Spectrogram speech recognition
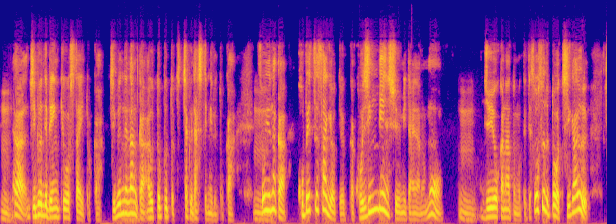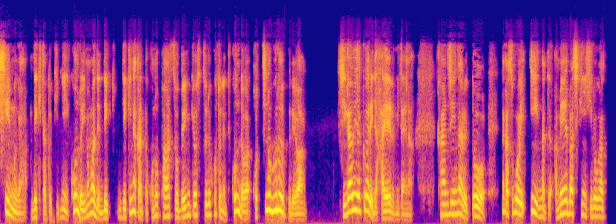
うんだから自分で勉強したいとか、自分でなんかアウトプットちっちゃく出してみるとか、そういうなんか個別作業というか、個人練習みたいなのもうん。重要かなと思ってて、そうすると違うチームができたときに、今度今までできできなかったこのパーツを勉強することによって、今度はこっちのグループでは違う役割で入れるみたいな感じになると、なんかすごいいい、なんていうのアメーバ式に広がっ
